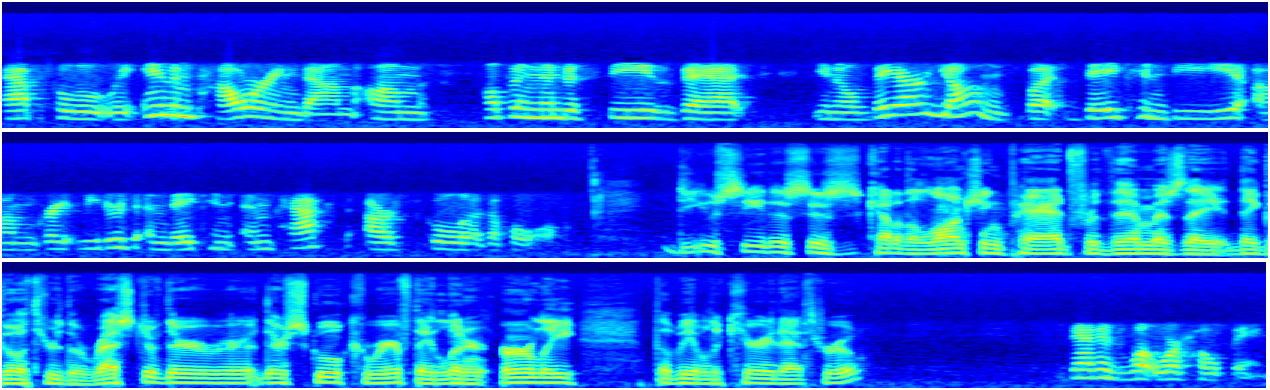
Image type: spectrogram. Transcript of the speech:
Absolutely, and empowering them, um, helping them to see that you know they are young, but they can be um, great leaders and they can impact our school as a whole do you see this as kind of the launching pad for them as they, they go through the rest of their their school career? If they learn early, they'll be able to carry that through. That is what we're hoping.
